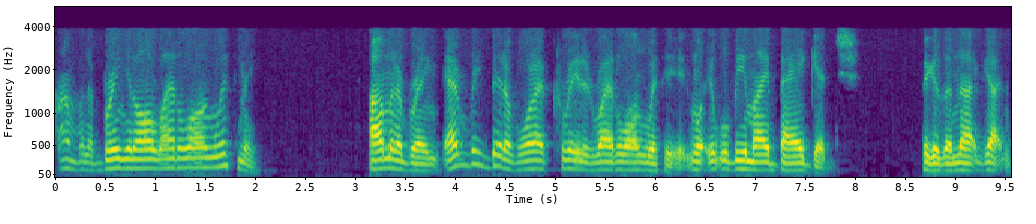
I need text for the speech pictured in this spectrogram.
I'm going to bring it all right along with me. I'm going to bring every bit of what I've created right along with it. It will, it will be my baggage because I've not gotten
